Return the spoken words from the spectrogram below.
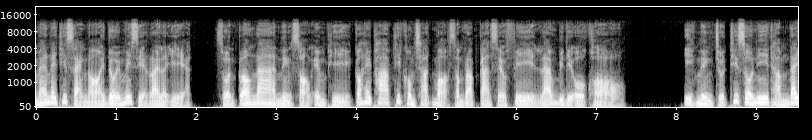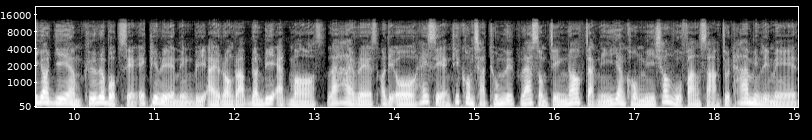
แม้ในที่แสงน้อยโดยไม่เสียรายละเอียด ส่วนกล้องหน้า 12 MP ก็ให้ภาพที่คมชัดเหมาะสำหรับการเซลฟี่และวิดีโอคอล อีกหนึ่งจุดที่ Sony ทำได้ยอดเยี่ยม คือระบบเสียง Xperia 1 VI รองรับ Dolby Atmos และ Hi-Res Audio ให้เสียงที่คมชัดทุ้มลึกและสมจริงนอกจากนี้ยังคงมีช่องหูฟัง 3.5 มิลลิเมตร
